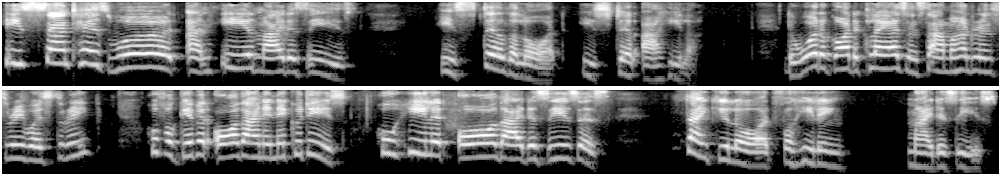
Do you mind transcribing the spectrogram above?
He sent his word and healed my disease. He's still the Lord. He's still our healer. The word of God declares in Psalm 103, verse 3 Who forgiveth all thine iniquities, who healeth all thy diseases. Thank you, Lord, for healing my disease.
